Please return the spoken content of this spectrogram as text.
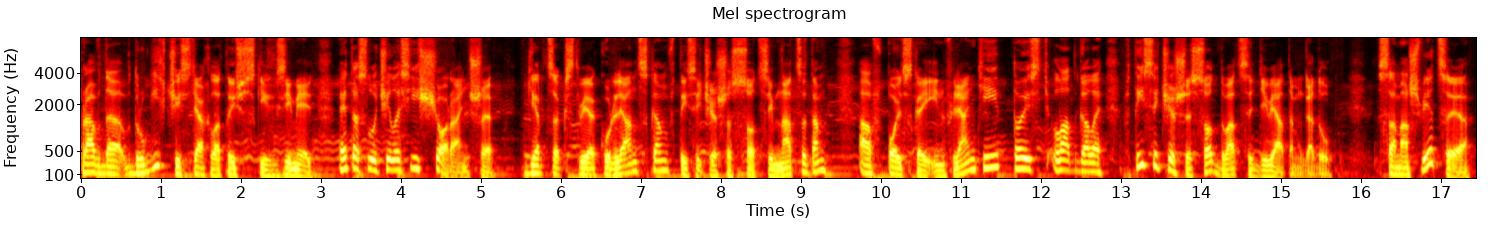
Правда, в других частях латышских земель это случилось еще раньше – герцогстве Курлянском в 1617, а в польской Инфлянтии, то есть Латгале, в 1629 году. Сама Швеция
